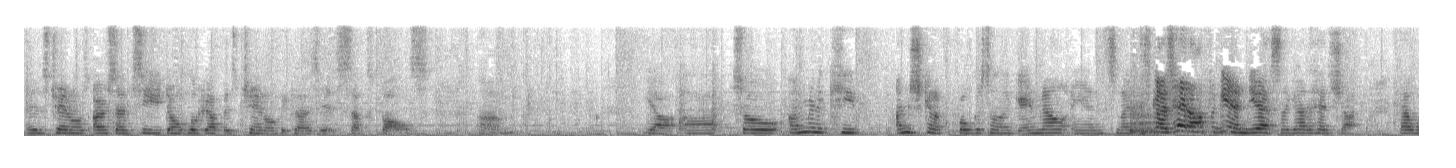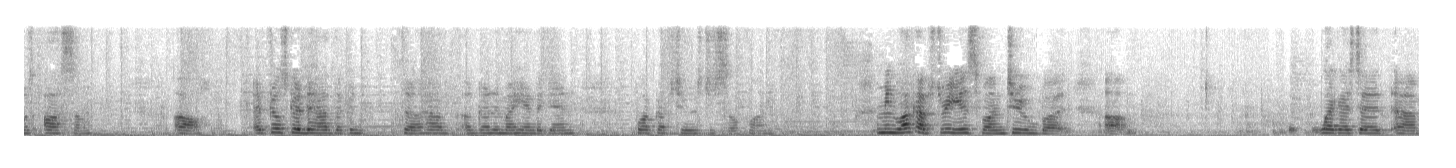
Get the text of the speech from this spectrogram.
his channel is RSubC. Don't look up his channel because it sucks balls. Um, yeah. Uh, so I'm gonna keep. I'm just gonna focus on the game now and snipe this guy's head off again. Yes, I got a headshot. That was awesome. Oh, it feels good to have the to have a gun in my hand again. Black Ops 2 is just so fun. I mean, Black Ops 3 is fun too, but um, like I said, um,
